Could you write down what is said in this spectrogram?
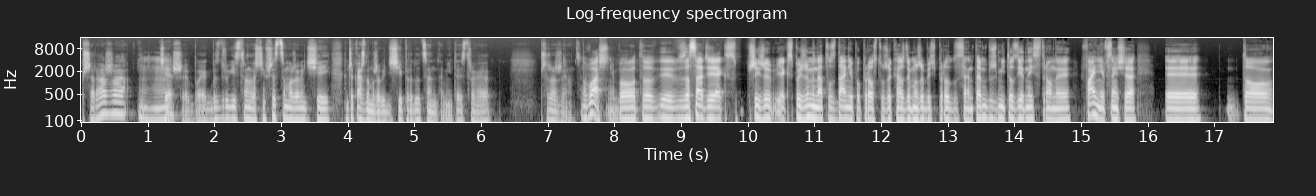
przeraża i mhm. cieszy, bo jakby z drugiej strony właśnie wszyscy możemy dzisiaj, znaczy każdy może być dzisiaj producentem i to jest trochę przerażające. No właśnie, bo to y, w zasadzie jak, jak spojrzymy na to zdanie po prostu, że każdy może być producentem, brzmi to z jednej strony fajnie, w sensie to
